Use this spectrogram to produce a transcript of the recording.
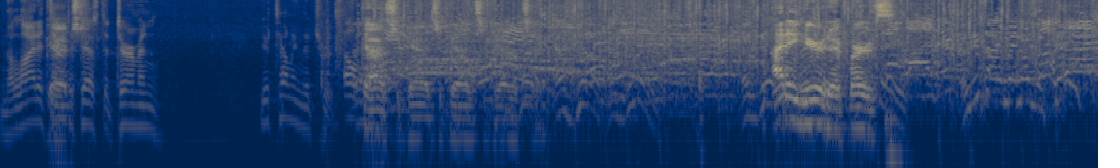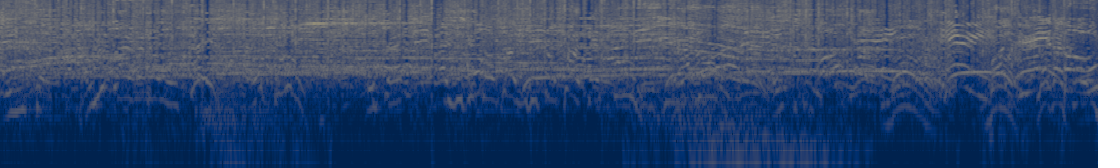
and the lie detector Gotcha. test determined you're telling the truth. Oh, Gotcha, gotcha, gotcha, gotcha. I didn't hear it at first. At I ain't made no mistake. At least I ain't made no mistake. Okay. Okay. Hey, you get your cut. You get your cut. That's cool.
